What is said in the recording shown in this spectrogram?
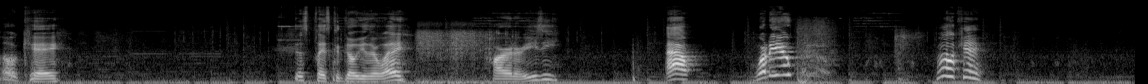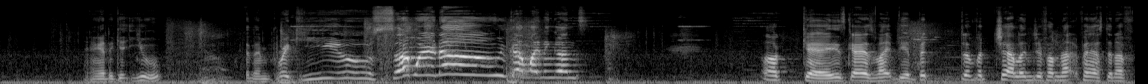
Okay. This place could go either way. Hard or easy. Ow! What are you? Okay. I to get you. And then break you somewhere. No! He's got lightning guns. Okay, these guys might be a bit of a challenge if I'm not fast enough.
